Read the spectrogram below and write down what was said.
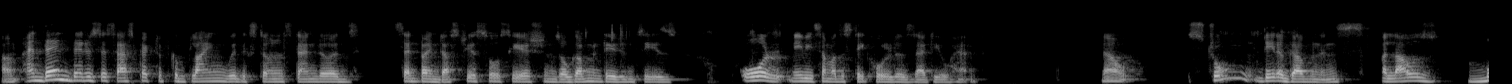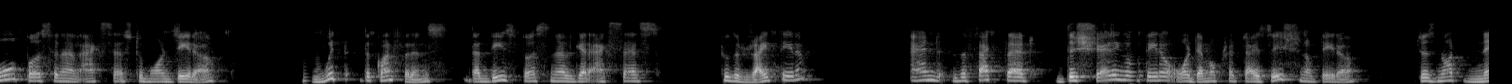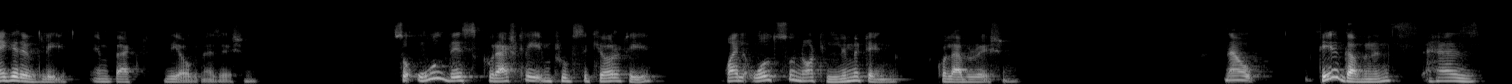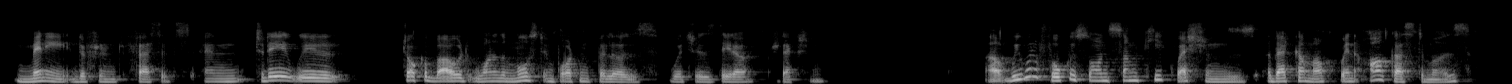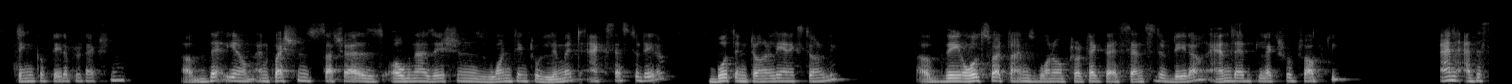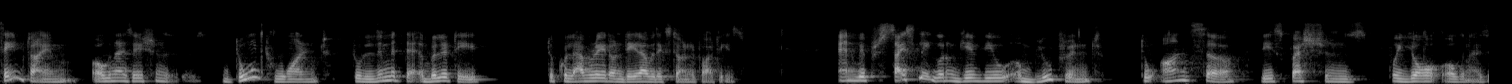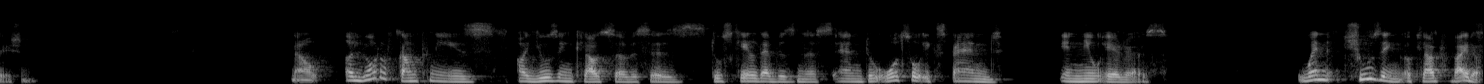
Um, and then there is this aspect of complying with external standards set by industry associations or government agencies, or maybe some other stakeholders that you have. Now, strong data governance allows more personnel access to more data with the confidence that these personnel get access to the right data and the fact that the sharing of data or democratization of data does not negatively impact the organization. So all this could actually improve security while also not limiting collaboration. Now, data governance has many different facets. And today we'll talk about one of the most important pillars, which is data protection. Uh, we want to focus on some key questions that come up when our customers think of data protection. Uh, you know, and questions such as organizations wanting to limit access to data, both internally and externally, Uh, they also at times want to protect their sensitive data and their intellectual property. And at the same time, organizations don't want to limit their ability to collaborate on data with external parties. And we're precisely going to give you a blueprint to answer these questions for your organization. Now, a lot of companies are using cloud services to scale their business and to also expand in new areas. When choosing a cloud provider,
